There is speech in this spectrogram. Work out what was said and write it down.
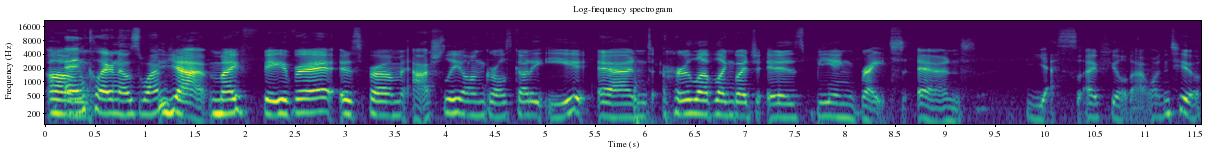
Um, and Clair knows one. Yeah, my favorite is from Ashley on Girls Gotta Eat, and her love language is being right. And yes, I feel that one too.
